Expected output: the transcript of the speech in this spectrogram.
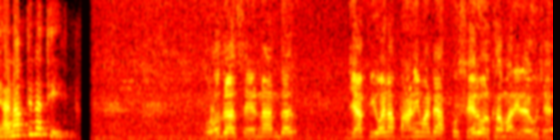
ધ્યાન આપતી નથી. વડોદરા શહેરના અંદર જ્યાં પીવાના પાણી માટે આખું શહેર વલખા મારી રહ્યું છે.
